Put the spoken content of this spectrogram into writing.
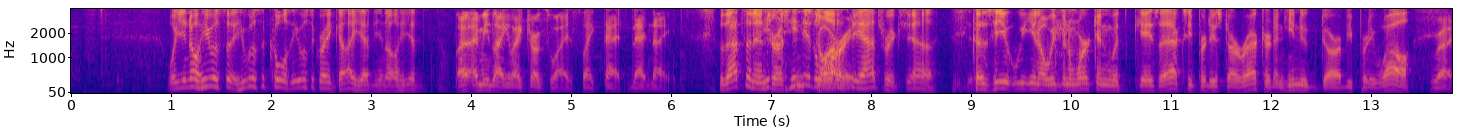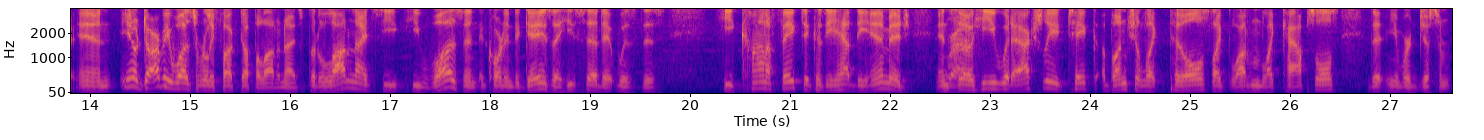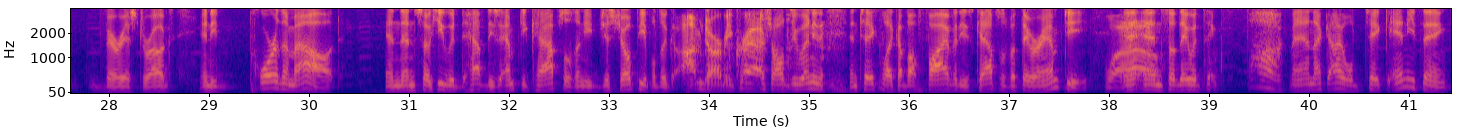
Well, you know, he was a, he was a cool, he was a great guy. He had, you know, he had I, I mean, like like drugs wise, like that that night. Well, that's an he- interesting he, did a lot of story. theatrics, yeah. because he, we- you know, we've been working with Geza X. He produced our record, and he knew Darby pretty well. Right. And you know, Darby was really fucked up a lot of nights, but a lot of nights he he wasn't. According to Gaza, he said it was this. He kind of faked it because he had the image, and so he would actually take a bunch of like pills, like a lot of them like capsules that you know, were just some various drugs, and he'd pour them out. And then so he would have these empty capsules, and he'd just show people to go, "I'm Darby Crash, I'll do anything," and take like about five of these capsules, but they were empty. Wow. And, and so they would think, "Fuck, man, that guy will take anything."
